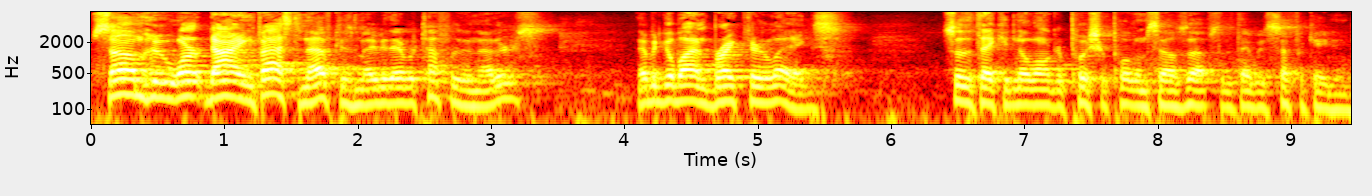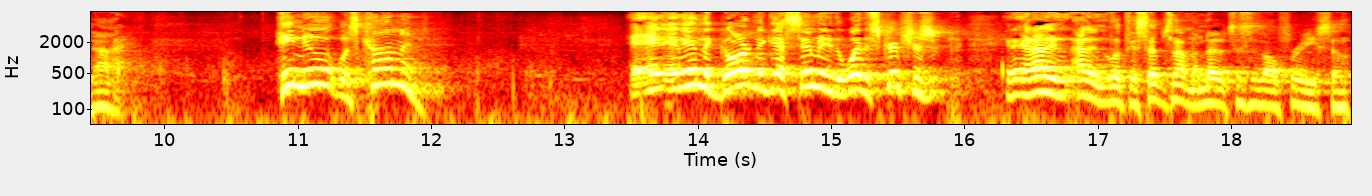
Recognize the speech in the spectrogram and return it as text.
some who weren't dying fast enough, because maybe they were tougher than others, they would go by and break their legs so that they could no longer push or pull themselves up so that they would suffocate and die. He knew it was coming. And, and in the Garden of Gethsemane, the way the scriptures, and I didn't, I didn't look this up, it's not my notes, this is all free, so.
